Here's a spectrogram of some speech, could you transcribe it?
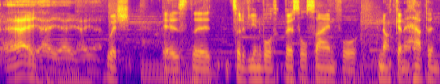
yeah, yeah, yeah, yeah, yeah, which is the sort of universal sign for not going to happen.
